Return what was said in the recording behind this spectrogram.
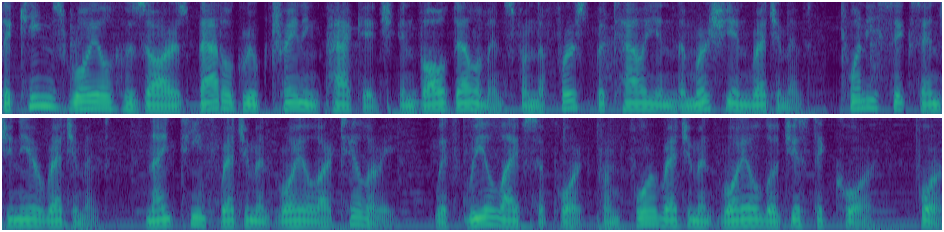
The King's Royal Hussars Battle Group training package involved elements from the 1st Battalion the Mercian Regiment, 26th Engineer Regiment, 19th Regiment Royal Artillery, with real-life support from 4 Regiment Royal Logistic Corps, 4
